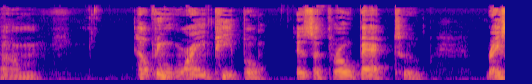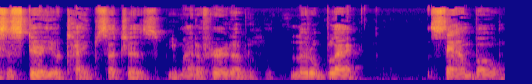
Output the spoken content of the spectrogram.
um, helping white people is a throwback to racist stereotypes such as you might have heard of little black Sambo,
